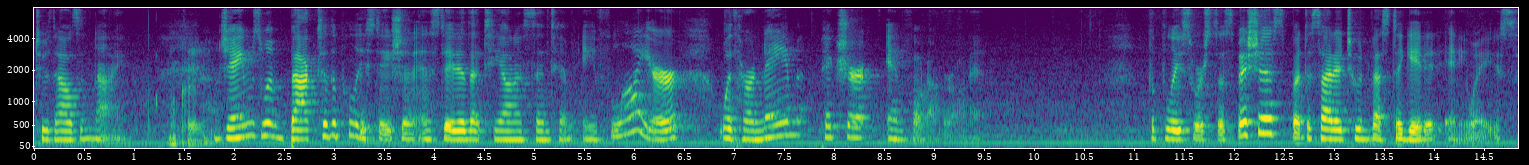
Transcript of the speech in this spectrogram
2009, Okay. James went back to the police station and stated that Tiana sent him a flyer with her name, picture, and phone number on it. The police were suspicious but decided to investigate it anyways.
